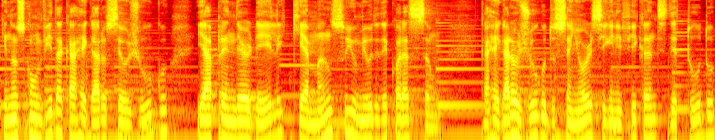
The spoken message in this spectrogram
que nos convida a carregar o seu jugo e a aprender dele, que é manso e humilde de coração. Carregar o jugo do Senhor significa, antes de tudo,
